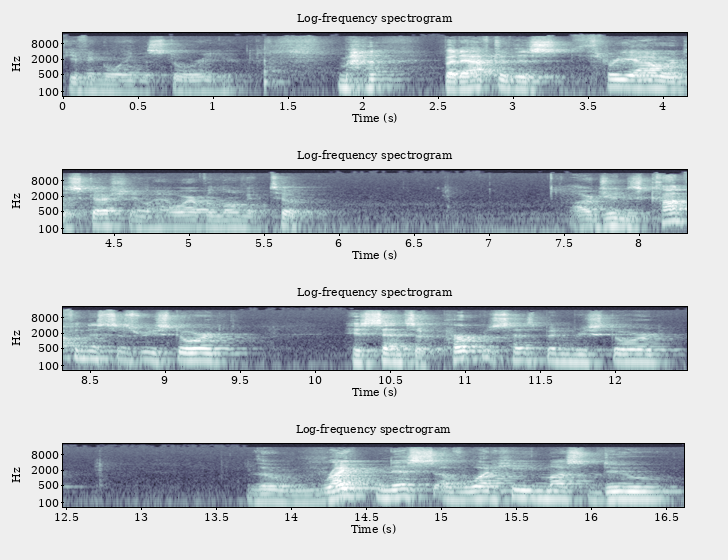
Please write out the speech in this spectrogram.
giving away the story here, but after this three hour discussion, or however long it took, Arjuna's confidence is restored, his sense of purpose has been restored, the rightness of what he must do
